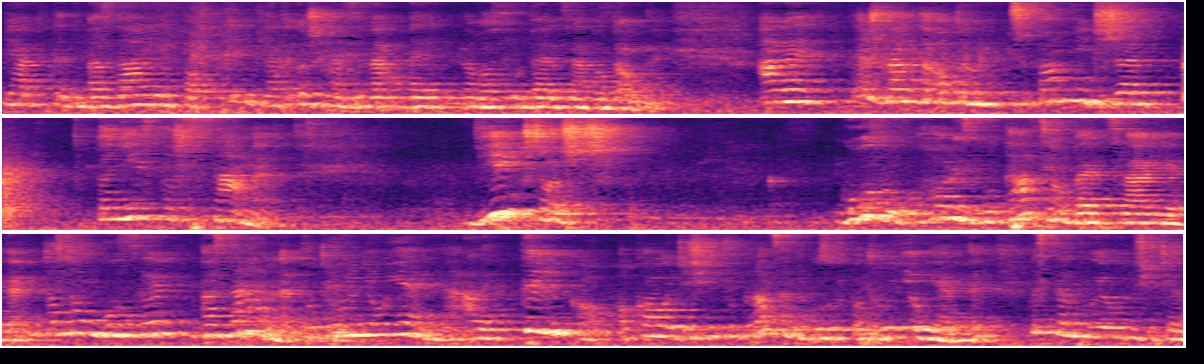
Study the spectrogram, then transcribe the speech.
jak ten bazalny podtyp dlatego się nazywa nowotwór BRCA podobny. Ale też warto o tym przypomnieć, że to nie jest tożsame. Większość mutacją BRCA1 to są guzy bazalne, potrójnie ujemne, ale tylko około 10% guzów potrójnie ujemnych występują w nosiciele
